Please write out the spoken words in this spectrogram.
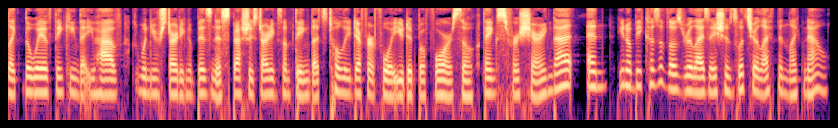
like the way of thinking that you have when you're starting a business, especially starting something that's totally different from what you did before. So thanks for sharing that. And, you know, because of those realizations, what's your life been like now?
